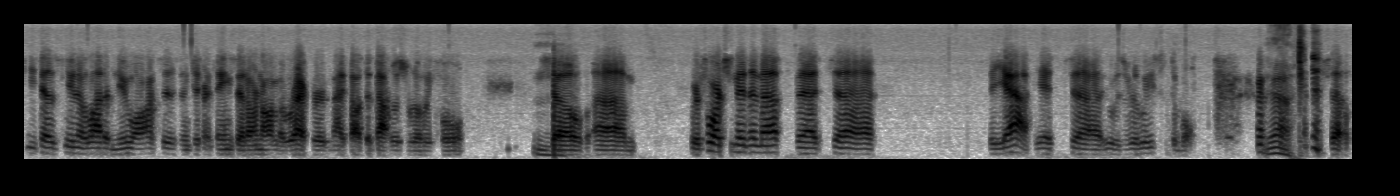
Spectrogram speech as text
he does, you know, a lot of nuances and different things that aren't on the record, and I thought that that was really cool. Mhm. So um, we're fortunate enough that, uh, yeah, it uh, it was releasable. Yeah. So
